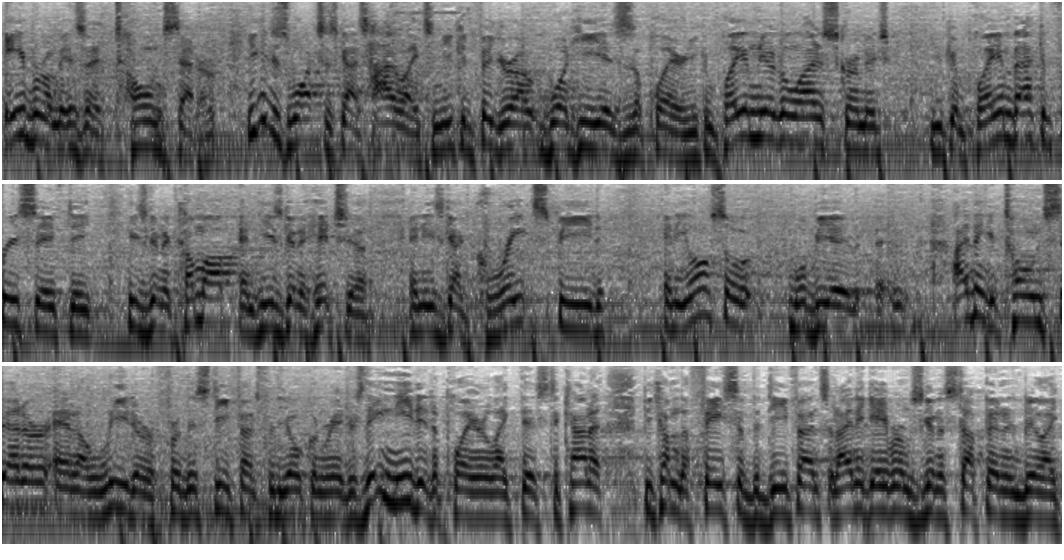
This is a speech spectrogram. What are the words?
Abram is a tone setter. You can just watch this guy's highlights and you can figure out what he is as a player. You can play him near the line of scrimmage. You can play him back at free safety. He's going to come up and he's going to hit you. And he's got great speed. And he also will be, a, I think, a tone setter and a leader for this defense for the Oakland Raiders. They needed a player like this to kind of become the face of the defense. And I think Abrams is going to step in and be like,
